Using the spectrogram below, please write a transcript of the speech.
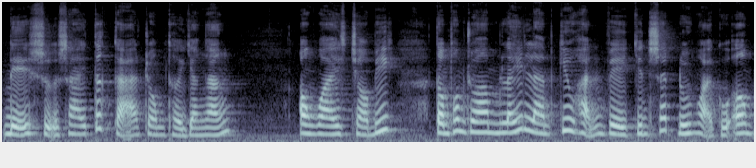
để sửa sai tất cả trong thời gian ngắn. Ông White cho biết, Tổng thống Trump lấy làm kiêu hãnh về chính sách đối ngoại của ông,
